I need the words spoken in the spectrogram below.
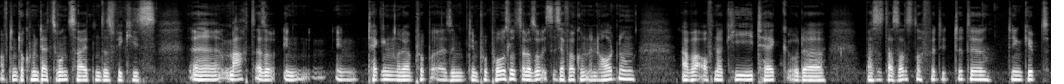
auf den Dokumentationsseiten des Wikis äh, macht, also in, in Tagging oder Pro also in den Proposals oder so ist es ja vollkommen in Ordnung, aber auf einer Key Tag oder was es da sonst noch für die dritte Ding gibt,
